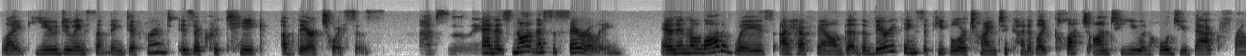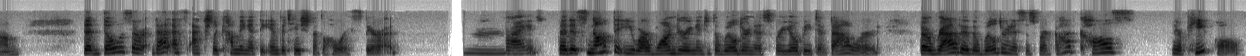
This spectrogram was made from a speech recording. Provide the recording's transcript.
like you doing something different is a critique of their choices. Absolutely. And it's not necessarily. And in a lot of ways, I have found that the very things that people are trying to kind of like clutch onto you and hold you back from, that those are, that is actually coming at the invitation of the Holy Spirit. Mm. Right? That it's not that you are wandering into the wilderness where you'll be devoured, but rather the wilderness is where God calls their people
